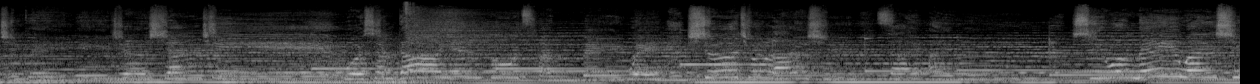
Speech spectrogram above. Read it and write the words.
只给你这香气。我想大言不惭卑微，奢求来世再爱你。希望每晚星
